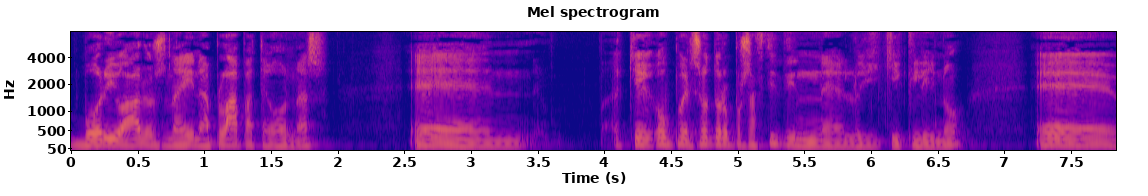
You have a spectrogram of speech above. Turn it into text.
μπορεί ο άλλος να είναι απλά πατεώνας ε, και εγώ περισσότερο προς αυτή την ε, λογική κλείνω, ε,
